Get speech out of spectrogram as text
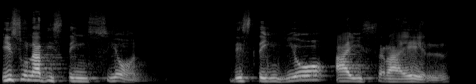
hizo una distinción, distinguió a Israel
